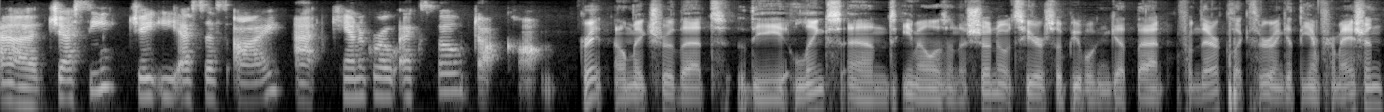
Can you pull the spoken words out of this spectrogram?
uh, Jessi, J E S S I, at cannagrowexpo.com. Great. I'll make sure that the links and email is in the show notes here so people can get that from there, click through and get the information.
